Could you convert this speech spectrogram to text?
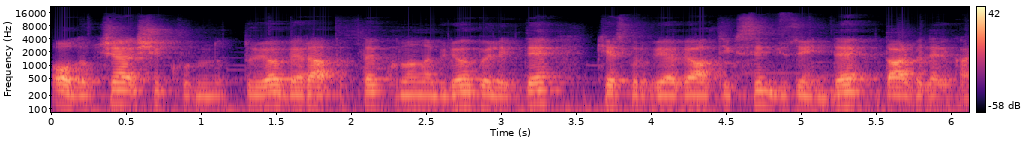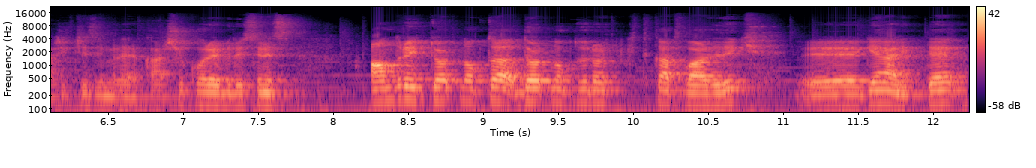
Oldukça şık duruyor ve rahatlıkla kullanılabiliyor. Böylelikle Casper Via V6X'in yüzeyinde darbelere karşı, çizilmelere karşı koruyabilirsiniz. Android 4.4.4 KitKat var dedik. Ee, genellikle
